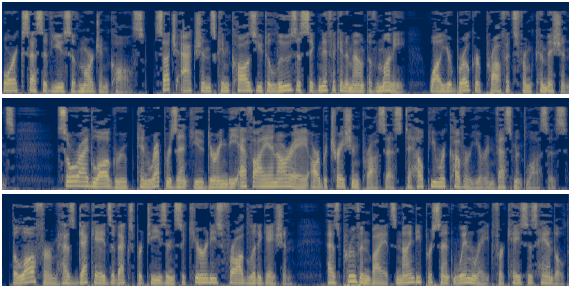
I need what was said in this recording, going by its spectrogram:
or excessive use of margin calls. Such actions can cause you to lose a significant amount of money while your broker profits from commissions. Soreide Law Group can represent you during the FINRA arbitration process to help you recover your investment losses. The law firm has decades of expertise in securities fraud litigation, as proven by its 90% win rate for cases handled.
